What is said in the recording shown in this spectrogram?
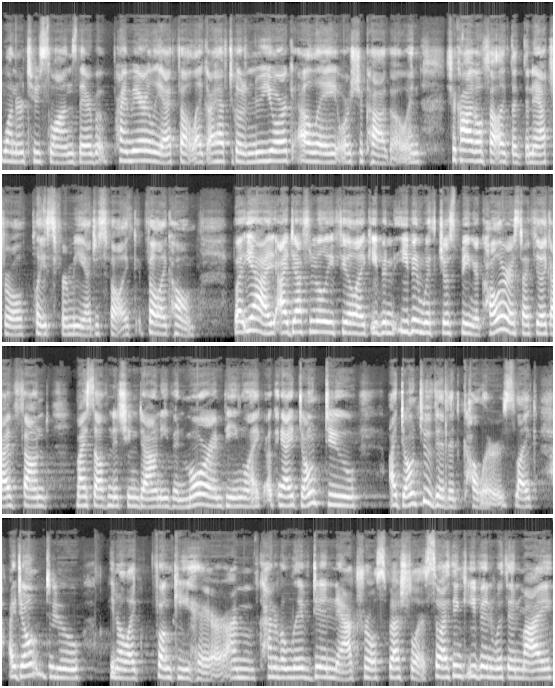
one or two salons there but primarily i felt like i have to go to new york la or chicago and chicago felt like like the natural place for me i just felt like it felt like home but yeah, I, I, definitely feel like even even with just being a colorist, I feel like I've found myself niching down even more and being like, okay, I don't do I don't do vivid colors. Like I don't do you know like funky hair. I'm kind of a lived-in natural specialist. So I think even within my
